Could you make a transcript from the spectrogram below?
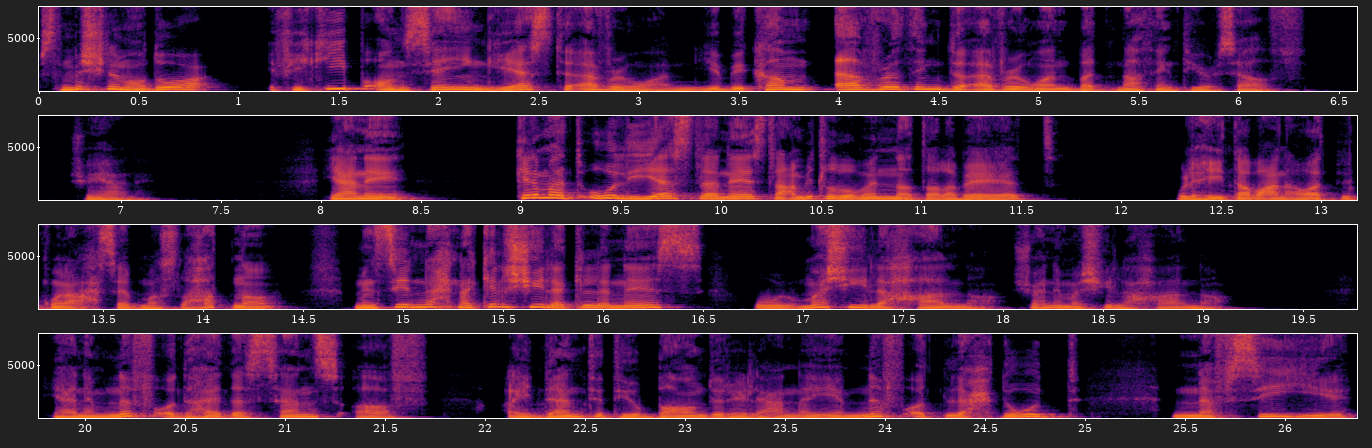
بس المشكلة الموضوع if you keep on saying yes to everyone you become everything to everyone but nothing to yourself. شو يعني؟ يعني كل ما تقول yes لناس اللي عم يطلبوا منا طلبات واللي هي طبعا أوقات بتكون على حساب مصلحتنا بنصير نحن كل شيء لكل الناس ومش شي لحالنا. شو يعني مش شي لحالنا؟ يعني بنفقد هذا ال sense of identity و boundary اللي عنا إياه. بنفقد الحدود النفسيه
